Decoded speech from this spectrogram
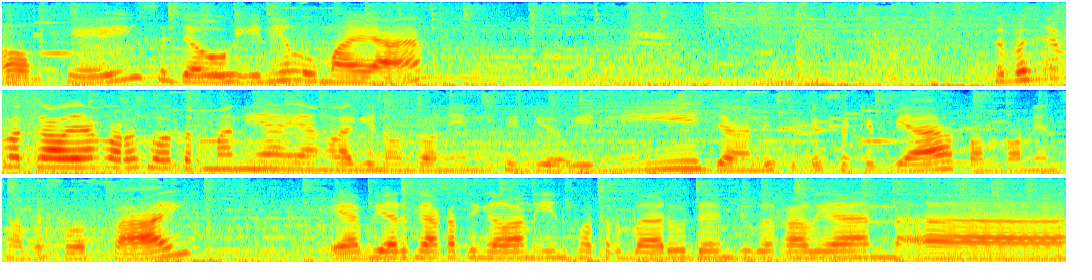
Oke, okay, sejauh ini lumayan dan pastinya buat kalian para slotermania yang lagi nontonin video ini Jangan di skip-skip ya, tontonin sampai selesai. Ya biar gak ketinggalan info terbaru dan juga kalian uh,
